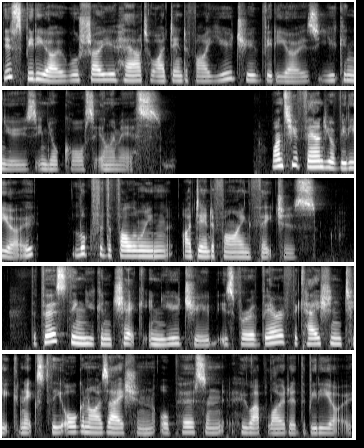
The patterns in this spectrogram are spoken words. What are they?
This video will show you how to identify YouTube videos you can use in your course LMS. Once you've found your video, look for the following identifying features. The first thing you can check in YouTube is for a verification tick next to the organisation or person who uploaded the video.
